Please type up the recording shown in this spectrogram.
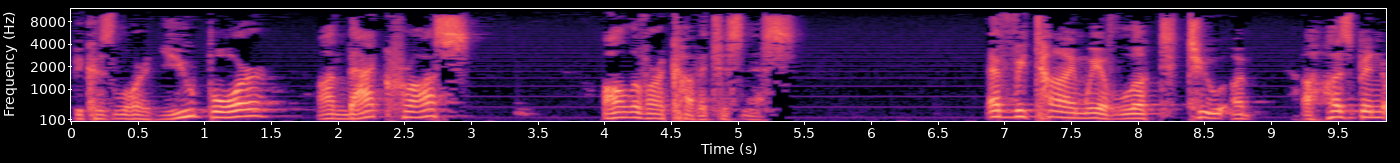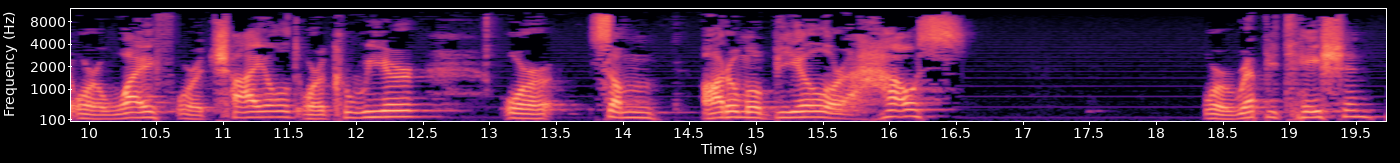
Because Lord, you bore on that cross all of our covetousness. Every time we have looked to a, a husband or a wife or a child or a career or some automobile or a house or a reputation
